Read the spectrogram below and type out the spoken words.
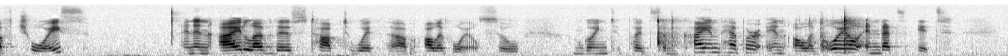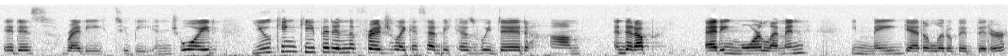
of choice. And then I love this topped with um, olive oil. So I'm going to put some cayenne pepper and olive oil and that's it. It is ready to be enjoyed. You can keep it in the fridge, like I said, because we did, um, ended up adding more lemon. It may get a little bit bitter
